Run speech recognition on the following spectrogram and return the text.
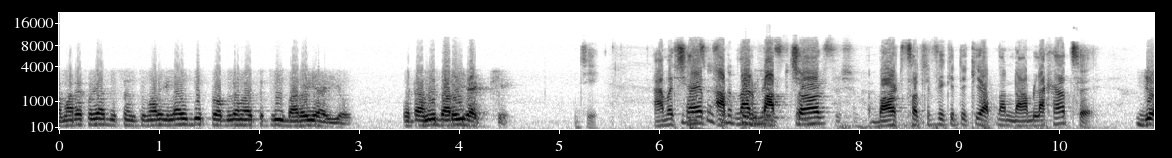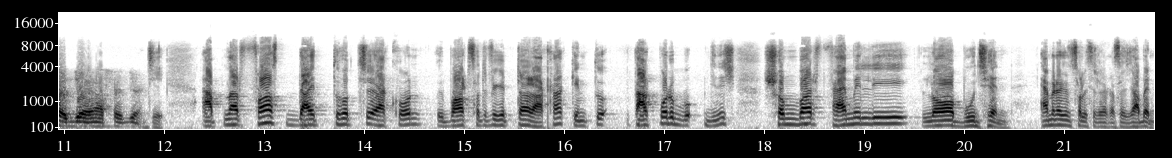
আমারে কইয়া দিছেন তোমার ইলা যদি প্রবলেম হয় তো তুমি বারোই আইও ওটা আমি বারোই রাখছি। জি। আহমেদ সাহেব আপনার বাচ্চার। বার্থ সার্টিফিকেটে কি আপনার নাম লেখা আছে? জয় জয় আছে জয়। জি। আপনার ফার্স্ট দায়িত্ব হচ্ছে এখন ওই বার্থ সার্টিফিকেটটা রাখা কিন্তু তারপর জিনিস সোমবার ফ্যামিলি ল বুঝেন। এমন একজন সলিসিটার কাছে যাবেন।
